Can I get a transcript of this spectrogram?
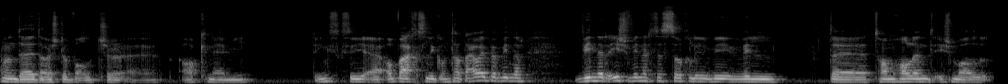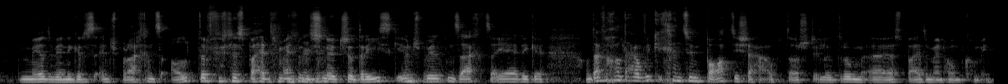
Und äh, da ist der Vulture äh, angenehme Dings gewesen, äh, Abwechslung und hat auch eben, wie er, wie er ist, wie er das so ein bisschen, wie, weil der Tom Holland ist mal mehr oder weniger ein entsprechendes Alter für den Spider-Man und ist nicht schon 30 und spielt einen 16-Jährigen. Und einfach halt auch wirklich ein sympathischer Hauptdarsteller, darum äh, Spider-Man Homecoming.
